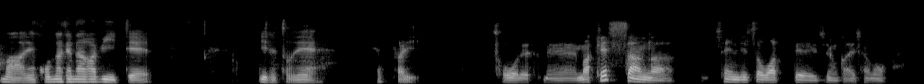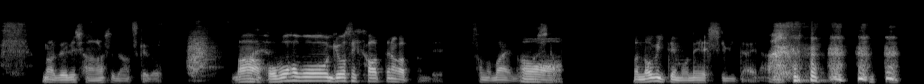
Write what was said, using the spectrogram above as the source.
まあね、こんだけ長引いているとね、やっぱり、そうですね。まあ、決算が先日終わって、うちの会社も、まあ、税理士の話してたんですけど、まあ、はいほぼほぼ業績変わってなかったんで、その前の話とまあ、伸びてもねえし、みたいな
